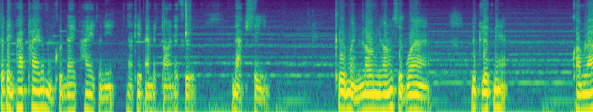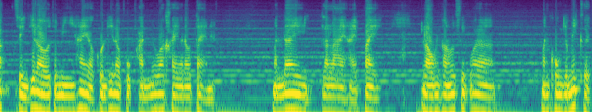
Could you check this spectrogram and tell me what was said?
ถ้าเป็นภาพไพ่ก็เหมือนคุณได้ไพ่ตัวนี้นาทิปแอมเมตอสก็คือ ดาบสีคือเหมือนเรามีความรู้สึกว่าลึกๆเนี่ย ความรักสิ่งที่เราจะมีให้กับคนที่เราผูกพันไม่ว่าใครก็แล้วแต่เนี่ย มันได้ละลายหายไป เรามีความรู้สึกว่ามันคงจะไม่เกิด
